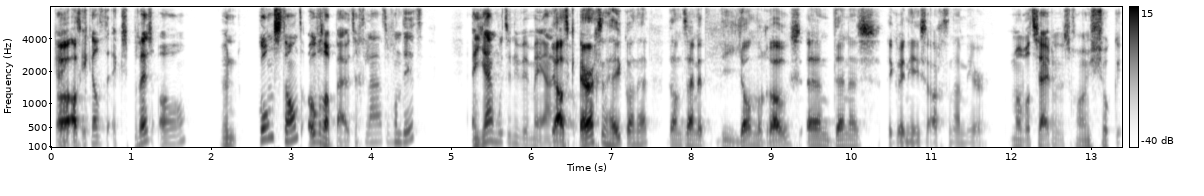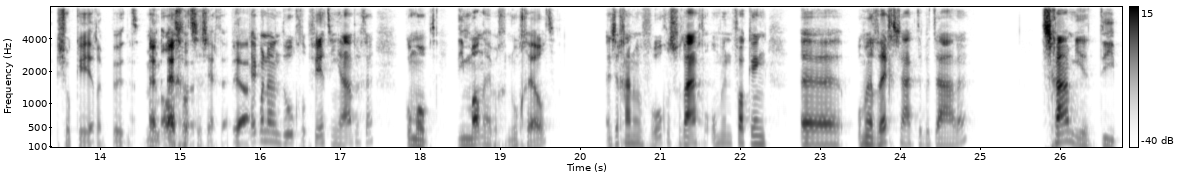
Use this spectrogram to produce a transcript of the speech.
Kijk, Oh, als ik- ik had het expres al hun constant overal buiten gelaten van dit. En jij moet er nu weer mee aan. Ja, als ik ergens een hekel aan heb, dan zijn het die Jan Roos en Dennis, ik weet niet eens de achternaam meer. Maar wat zij doen is gewoon chockeren, punt. Met En alles echt, wat ze zeggen. Ja. Kijk maar naar een doelgroep, 14-jarigen. Kom op, die mannen hebben genoeg geld. En ze gaan hun volgers vragen om hun fucking, eh, om een rechtszaak te betalen. Schaam je diep.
